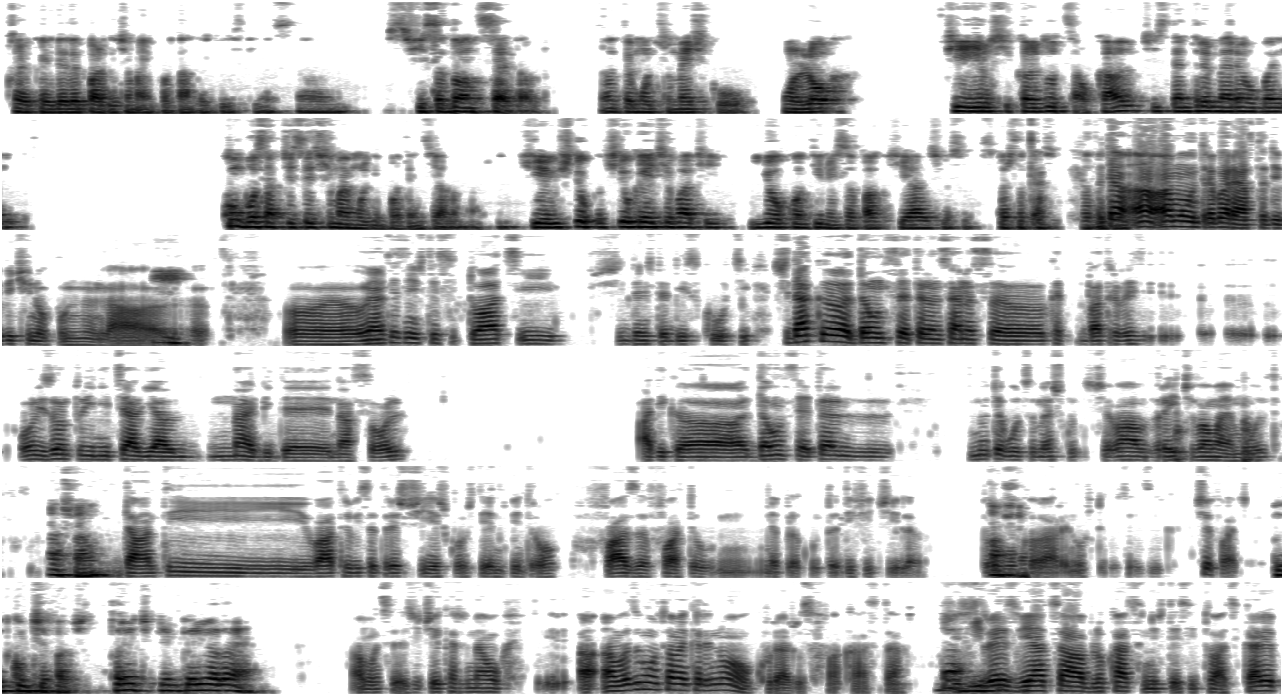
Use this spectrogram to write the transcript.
Cred că e de departe cea mai importantă chestie. Să, și să don't settle. Să nu te mulțumești cu un loc, fie el și călduț sau cald, ci să te întrebi mereu, băi, cum poți să accesezi și mai mult din potențialul meu. Și eu știu, știu că e ceva ce eu continui să fac și azi și sper să pot da. da, am o întrebare asta, de obicei nu pun la... Mm. Uh, îmi amintesc niște situații și de niște discuții. Și dacă dă un setter înseamnă să, că va trebui orizontul inițial e al naibii de nasol, adică dă un setter, nu te mulțumești cu ceva, vrei ceva mai mult, Așa. Dar întâi va trebui să treci și ești conștient printr-o fază foarte neplăcută, dificilă, provocare, nu știu cum să zic. Ce faci? Păi cum ce faci? Treci prin perioada aia. Am înțeles. Și cei care n-au... Am văzut mulți oameni care nu au curajul să facă asta. Da, și trăiesc viața blocați în niște situații care,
